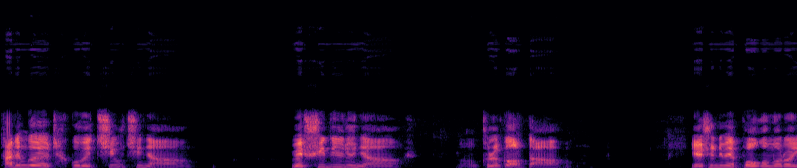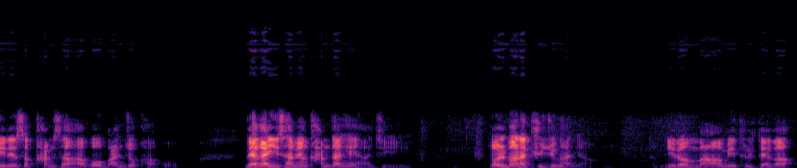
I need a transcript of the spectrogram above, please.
다른 거에 자꾸 왜 치우치냐? 왜 휘둘리냐? 어, 그럴 거 없다. 예수님의 복음으로 인해서 감사하고 만족하고 내가 이 사명 감당해야지. 얼마나 귀중하냐. 이런 마음이 들 때가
